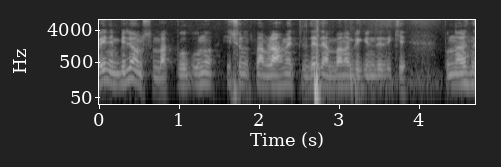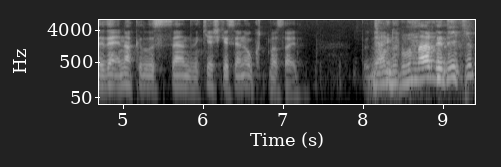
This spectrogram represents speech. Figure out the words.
Benim biliyor musun bak bu bunu hiç unutmam rahmetli dedem bana bir gün dedi ki bunların dedi en akıllısı sendin keşke seni okutmasaydım. Bunlar dediği kim?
